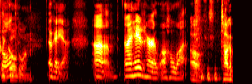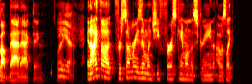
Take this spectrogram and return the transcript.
The gold. gold one. Okay, yeah. Um, and I hated her a whole lot. Oh, talk about bad acting. Like, Yeah. And I thought for some reason when she first came on the screen, I was like,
